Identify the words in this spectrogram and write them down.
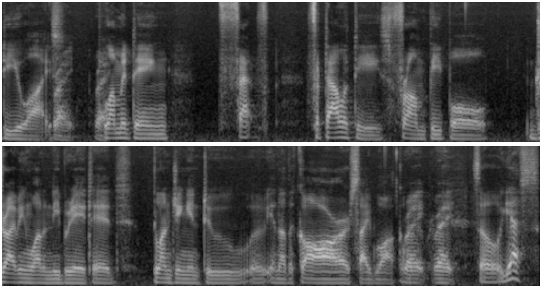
DUIs, Right, right. plummeting fatalities from people driving while inebriated, plunging into uh, another car, sidewalk. Or Right, whatever. right. So yes,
